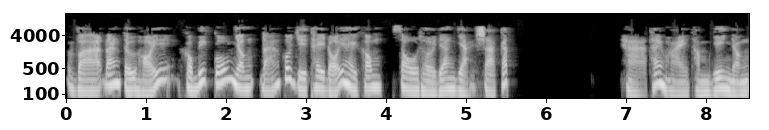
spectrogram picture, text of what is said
Và đang tự hỏi không biết cố nhân đã có gì thay đổi hay không sau thời gian dài xa cách. Hà Thái Hoài thầm ghi nhận.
